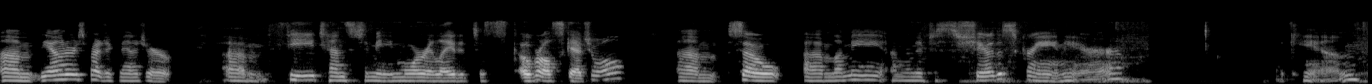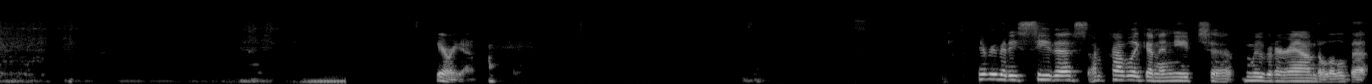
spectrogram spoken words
Um, the owner's project manager um, fee tends to be more related to overall schedule. Um, so um, let me, I'm gonna just share the screen here. I can. Here we go. Everybody see this? I'm probably gonna need to move it around a little bit.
